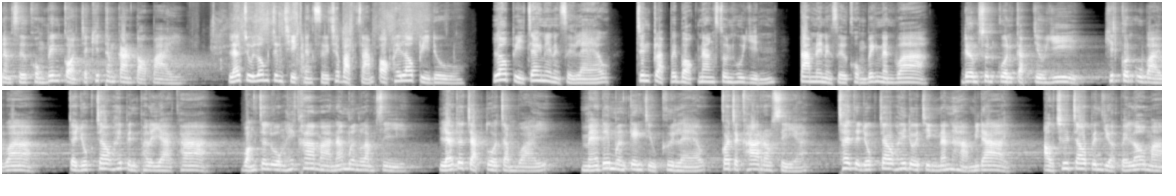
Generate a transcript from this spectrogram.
หนังสือคงเบ้งก่อนจะคิดทำการต่อไป แล้วจูลงจึงฉีกหนังสือฉบับสามออกให้เล่าปีดู เล่าปีแจ้งในหนังสือแล้ว จึงกลับไปบอกนางซุนฮูหยิน ตามในหนังสือคงเบ้งนั้นว่า เดิมซุนกวนกับจิวยี่ คิดกลอุบายว่า จะยกเจ้าให้เป็นภรรยาข้า หวังจะลวงให้ข้ามาณเมืองลำซี แล้วจะจับตัวจำไว้ แม้ได้เมืองเกงจิ๋วคืนแล้วก็จะฆ่าเราเสีย ใช่จะยกเจ้าให้โดยจริงนั้นหาไม่ได้ เอาชื่อเจ้าเป็นเหยื่อไปล่อมา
